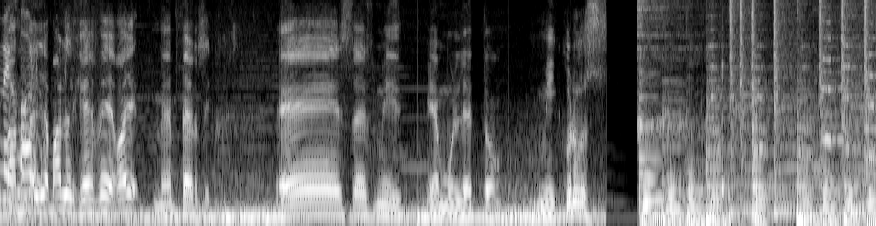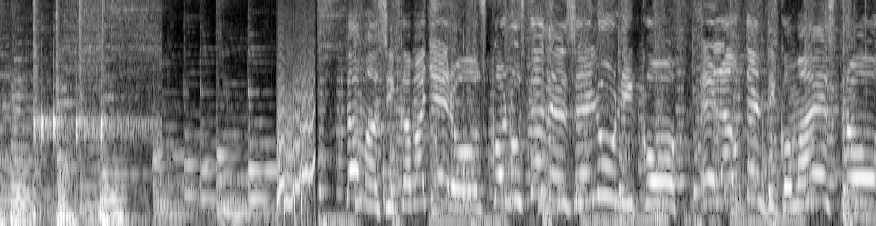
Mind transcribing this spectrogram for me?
manda a llamar el jefe, oye, me persino. Ese es mi, mi amuleto, mi cruz. Damas y caballeros, con ustedes el único, el auténtico maestro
